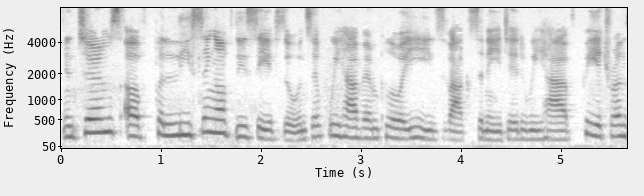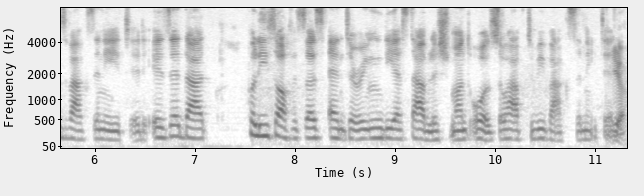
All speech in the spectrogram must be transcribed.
in terms of policing of these safe zones, if we have employees vaccinated, we have patrons vaccinated, is it that police officers entering the establishment also have to be vaccinated? Yeah.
